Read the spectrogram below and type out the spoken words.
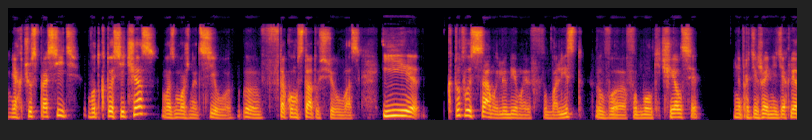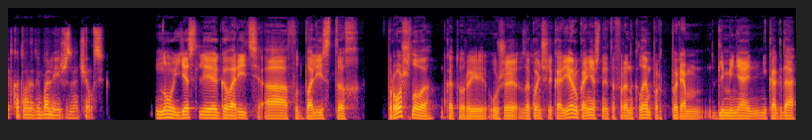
Я хочу спросить, вот кто сейчас, возможно, это Силу, э, в таком статусе у вас, и кто твой самый любимый футболист в футболке Челси на протяжении тех лет, которые ты болеешь за Челси? Ну, если говорить о футболистах прошлого, которые уже закончили карьеру, конечно, это Фрэнк Лэмпорт. Прям для меня никогда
